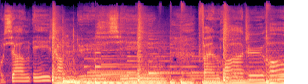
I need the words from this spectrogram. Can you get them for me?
就像一场旅行，繁华之后，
